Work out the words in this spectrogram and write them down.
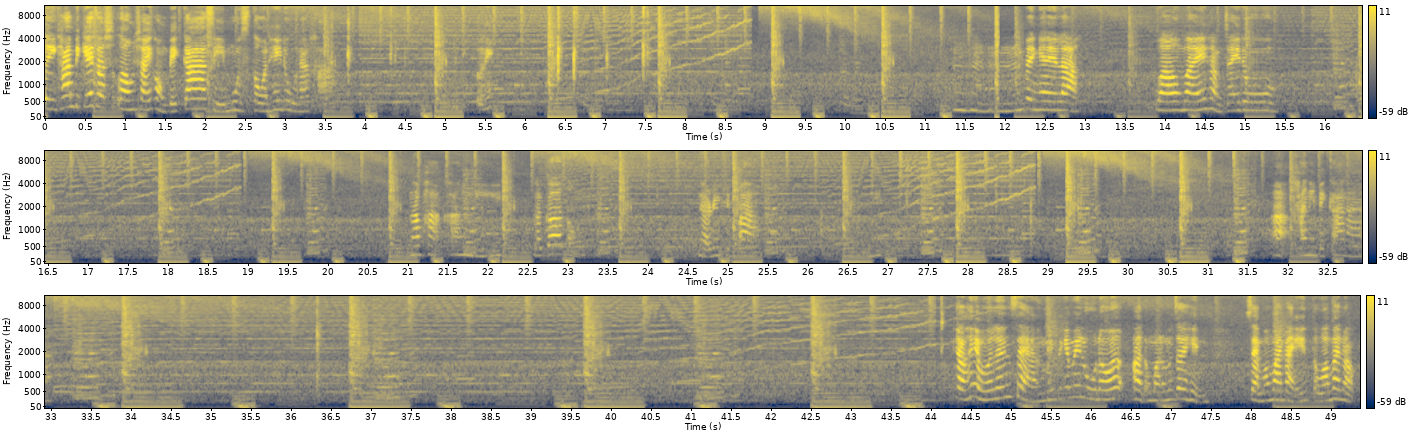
ส่วนอีกข้างพิเก้จะลองใช้ของเบก้าสีมูนสโตนให้ดูนะคะ ตัวนี้ อือหือเป็นไงล่ะ ว้าวไหมถามใจดูหน้าผากข้างนี้ แล้วก็ตรงเหนือริมฝีปาก อยากให้เห็นว่าเล่นแสงนี่พี่ก็ไม่รู้นะว่าอัดออกมาแล้วมันจะเห็นแสงประมาณไหน แต่ว่ามันแบบ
